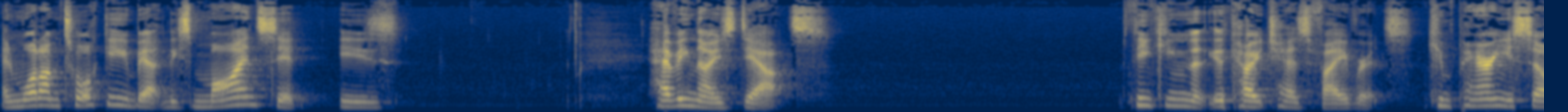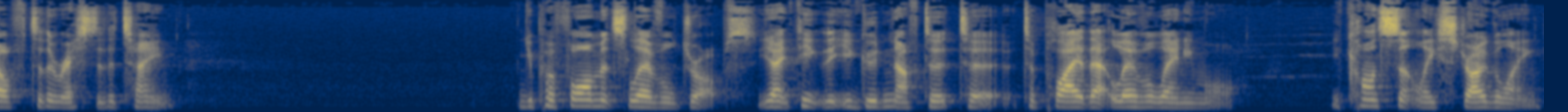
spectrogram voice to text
And what I'm talking about, this mindset, is having those doubts, thinking that the coach has favourites, comparing yourself to the rest of the team. Your performance level drops. You don't think that you're good enough to, to, to play at that level anymore. You're constantly struggling.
